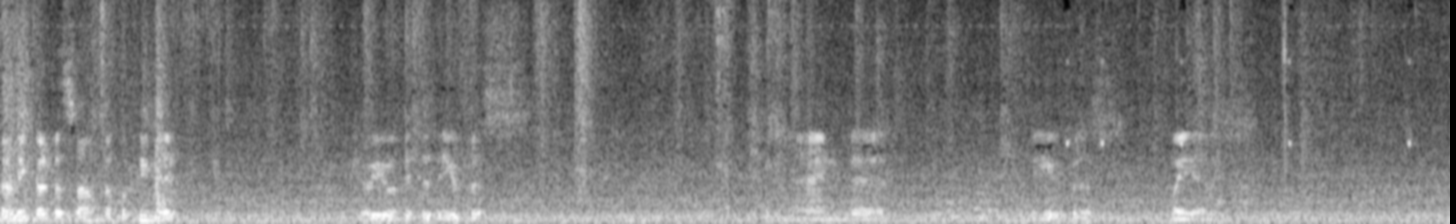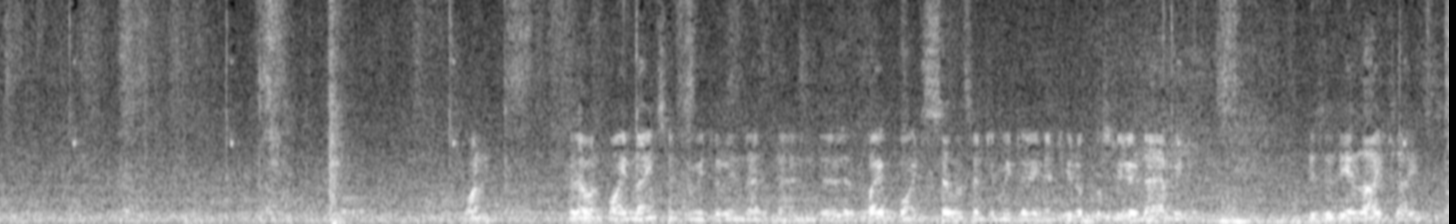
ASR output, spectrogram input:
pelvic ultrasound of a female. Show you this is the uterus and uh, the uterus measures one 11.9 centimeter in length and uh, 5.7 centimeter in anterior posterior diameter. This is the enlarged size.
